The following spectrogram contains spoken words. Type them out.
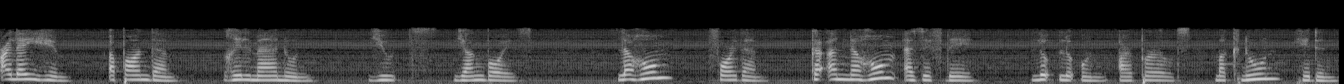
عَلَيْهِمْ upon them غِلْمَانٌ youths, young boys lahum for them كأنهم as if they lu'lu'un are pearls, maknoon hidden.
